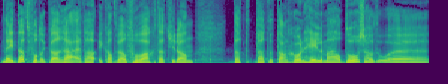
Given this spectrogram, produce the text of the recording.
Nee, dat vond ik wel raar. Ik had wel verwacht dat je dan... Dat, dat het dan gewoon helemaal door zou eh, eh,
